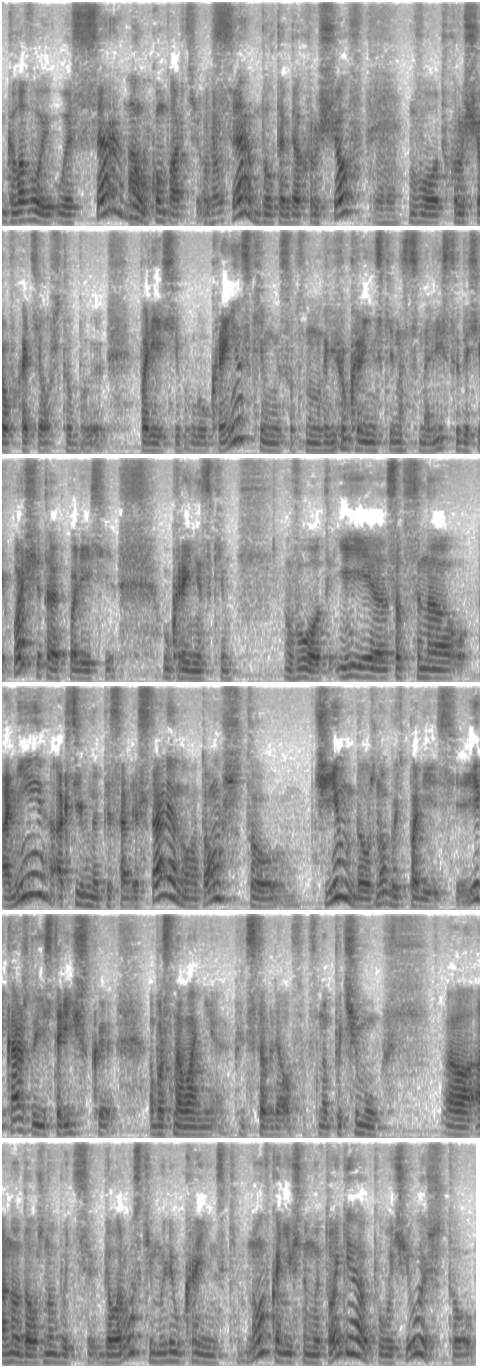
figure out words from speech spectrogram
главой УССР, а, ну, Компартии угу. УССР был тогда Хрущев. Угу. Вот, Хрущев хотел, чтобы Полесье было украинским, и, собственно, многие украинские националисты до сих пор считают Полесье украинским. Вот. И, собственно, они активно писали Сталину о том, что чьим должно быть Полесье. И каждое историческое обоснование представлял, собственно, почему а, оно должно быть белорусским или украинским. Но в конечном итоге получилось, что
